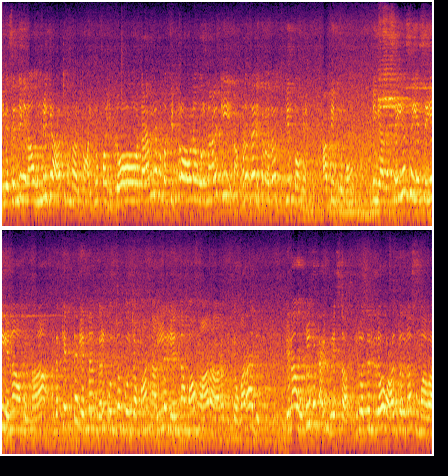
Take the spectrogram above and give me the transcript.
நீங்கள் செஞ்சீங்கன்னா உங்களுக்கே ஆச்சரியமாக இருக்கும். ஐயோப்பா இவ்வளோ தடவையாக நம்ம திட்டுறோம் அவனை ஒரு நாளைக்கு நம்மளும் தான் இத்தனை தடவை திட்டிருக்கோமே அப்படின்னு இருக்கும். நீங்கள் அதை செய்ய செய்ய செய்ய என்ன ஆகும்னா அந்த கெட்ட எண்ணங்கள் கொஞ்சம் கொஞ்சமாக நல்ல எண்ணமாக மாற ஆரம்பிக்கும். வராது. ஏன்னா உங்களுக்கும் டைம் வேஸ்ட் ஆகும். இருபத்தஞ்சு தடவை வாழ்த்துறதுனா சும்மாவா?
